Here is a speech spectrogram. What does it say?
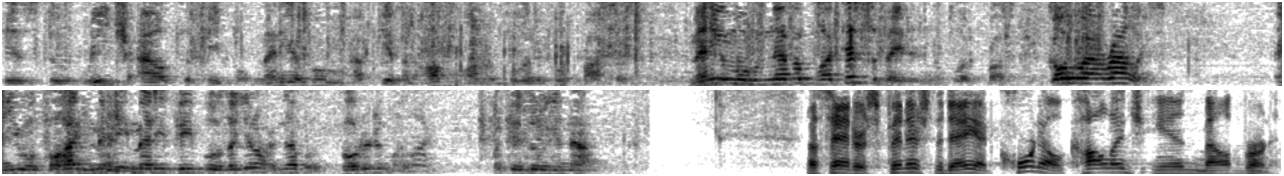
is to reach out to people, many of whom have given up on the political process. Many of whom have never participated in the political process. Go to our rallies. And you will find many, many people who say, you know, I've never voted in my life, but they're doing it now. Now, Sanders finished the day at Cornell College in Mount Vernon.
